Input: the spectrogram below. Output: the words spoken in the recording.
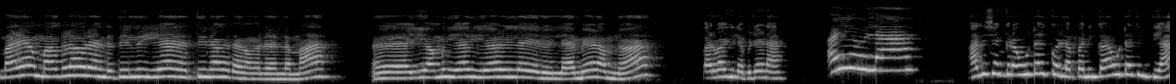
ಮನೆ ಮಗಳವ್ರೆ ಅಂತ ತಿಳಿ ಏನು ತಿನ್ನೋದಾಗಲ್ಲಮ್ಮ ಈ ಅಮ್ಮನ ಏನು ಹೇಳಿಲ್ಲ ಏನಿಲ್ಲ, ಮೇಡಮ್ನ? ಪರವಾಗಿಲ್ಲ, ಬಿಡೋಣ. ಆದಿಶಂಕರ, ಊಟ ಇಟ್ಕೊಳ್ಳಪ್ಪ ನಿಂಗ ಊಟ ತಿಂತೀಯಾ?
